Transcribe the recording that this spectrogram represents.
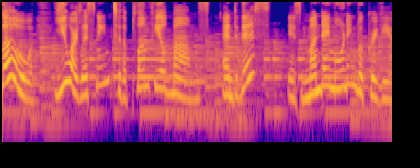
Hello! You are listening to the Plumfield Moms, and this is Monday Morning Book Review.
